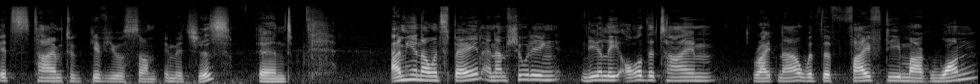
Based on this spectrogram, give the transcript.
it's time to give you some images. And I'm here now in Spain and I'm shooting nearly all the time right now with the 5D Mark I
